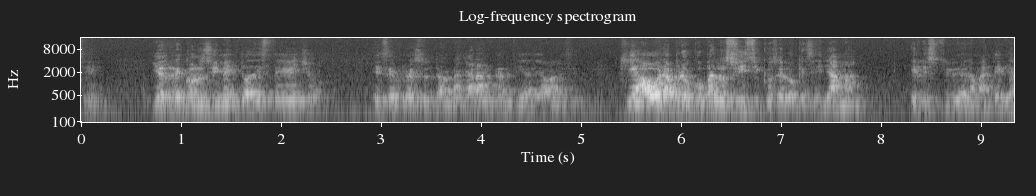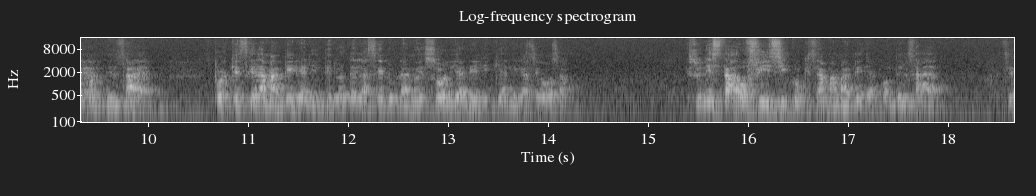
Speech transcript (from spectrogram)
¿sí? Y el reconocimiento de este hecho es el resultado de una gran cantidad de avances que ahora preocupa a los físicos en lo que se llama el estudio de la materia condensada. Porque es que la materia al interior de la célula no es sólida, ni líquida, ni gaseosa. Es un estado físico que se llama materia condensada. ¿sí?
